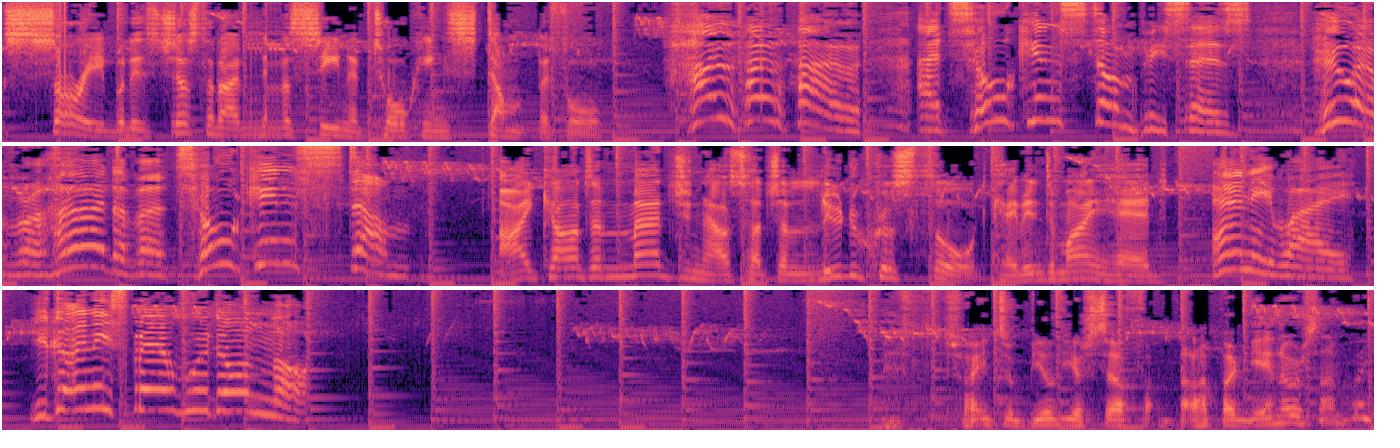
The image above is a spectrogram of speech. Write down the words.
Sorry, but it's just that I've never seen a talking stump before. Ho ho ho! A talking stump, he says. Who ever heard of a talking stump? I can't imagine how such a ludicrous thought came into my head. Anyway, you got any spare wood or not? Trying to build yourself up again or something?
